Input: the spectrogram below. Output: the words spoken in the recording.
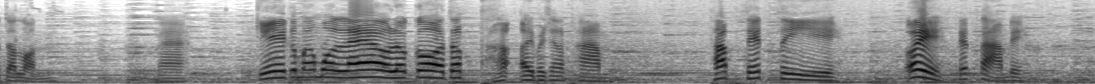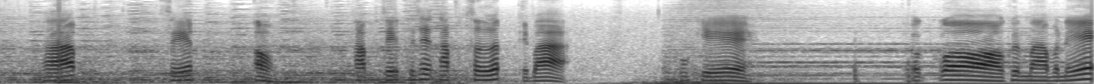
ตรจะหลอนนะ เกก็มาหมดแล้วแล้วก็ทับเอ้ยไม่ใช่ทับไทม์ทับเซตสี่เอ้ยเซตสามดิทับเซตเอ้าทับเซตไม่ใช่ทับเซิร์ชไอ้บ้าโอเค แล้วก็ขึ้นมาบนนี้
